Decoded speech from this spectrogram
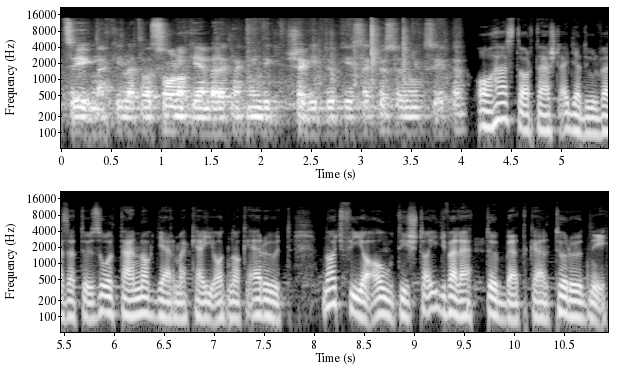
cégnek, illetve a szolnoki embereknek mindig segítőkészek. Köszönjük szépen. A háztartást egyedül vezető Zoltánnak gyermekei adnak erőt. Nagyfia autista, így vele többet kell törődni,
